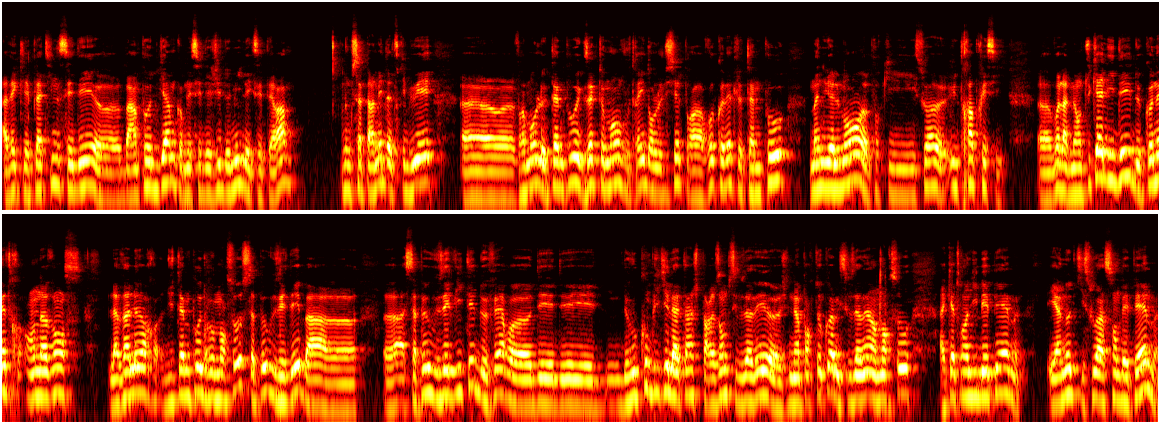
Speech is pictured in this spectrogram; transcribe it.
avec les platines CD euh, bah, un peu haut de gamme comme les CDJ 2000, etc. Donc ça permet d'attribuer euh, vraiment le tempo exactement. Vous travaillez dans le logiciel pour reconnaître le tempo manuellement euh, pour qu'il soit ultra précis. Voilà, mais en tout cas l'idée de connaître en avance la valeur du tempo de vos morceaux, ça peut vous aider bah, ça peut vous éviter de faire de vous compliquer la tâche. Par exemple, si vous avez, n'importe quoi, mais si vous avez un morceau à 90 BPM et un autre qui soit à 100 BPM,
